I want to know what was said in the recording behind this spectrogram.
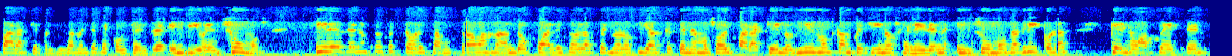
para que precisamente se concentre en bioinsumos. Y desde nuestro sector estamos trabajando cuáles son las tecnologías que tenemos hoy para que los mismos campesinos generen insumos agrícolas que no afecten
